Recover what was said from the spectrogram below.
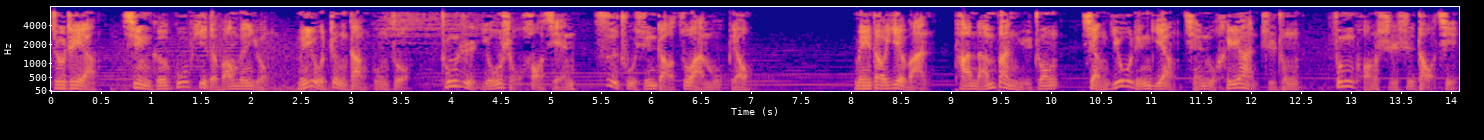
就这样，性格孤僻的王文勇没有正当工作，终日游手好闲，四处寻找作案目标。每到夜晚，他男扮女装，像幽灵一样潜入黑暗之中，疯狂实施盗窃。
